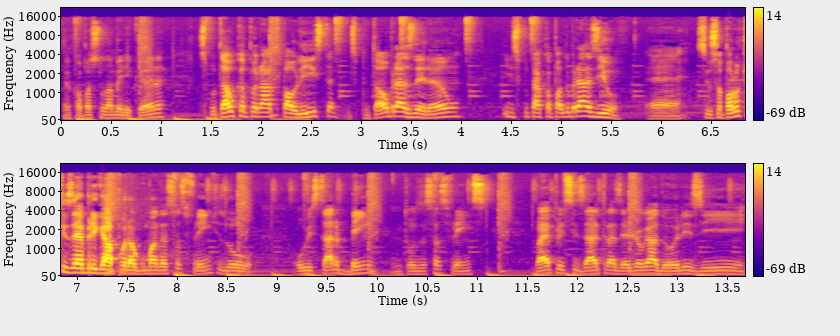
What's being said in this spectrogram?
da Copa Sul-Americana, disputar o Campeonato Paulista, disputar o Brasileirão e disputar a Copa do Brasil. É, se o São Paulo quiser brigar por alguma dessas frentes ou, ou estar bem em todas essas frentes, vai precisar trazer jogadores e,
